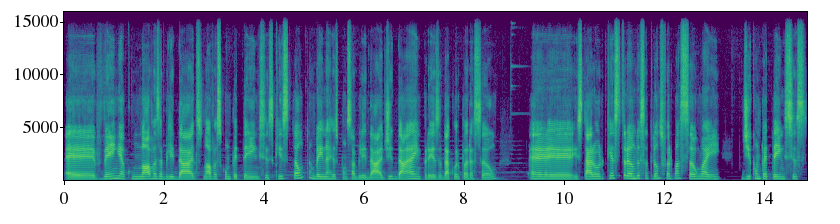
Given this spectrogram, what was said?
é, venha com novas habilidades, novas competências que estão também na responsabilidade da empresa, da corporação, é, estar orquestrando essa transformação aí de competências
